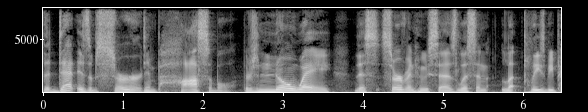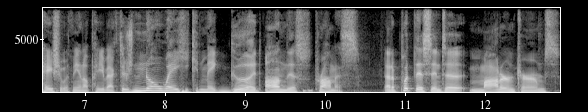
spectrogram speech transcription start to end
The debt is absurd, impossible. There's no way this servant who says, "Listen, let please be patient with me and I'll pay you back." There's no way he can make good on this promise. Now to put this into modern terms,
